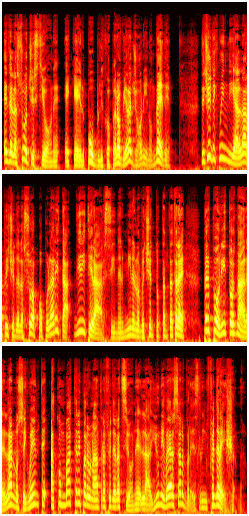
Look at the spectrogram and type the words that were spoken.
e della sua gestione e che il pubblico per ovvie ragioni non vede. Decide quindi all'apice della sua popolarità di ritirarsi nel 1983 per poi ritornare l'anno seguente a combattere per un'altra federazione, la Universal Wrestling Federation.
